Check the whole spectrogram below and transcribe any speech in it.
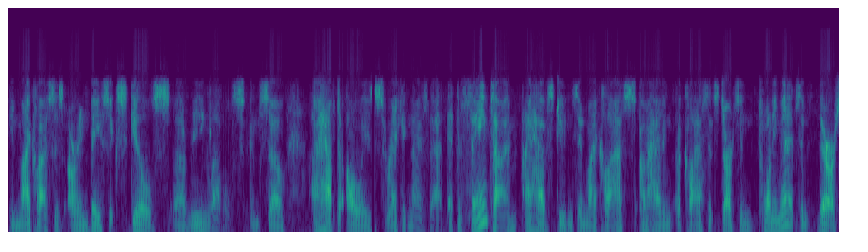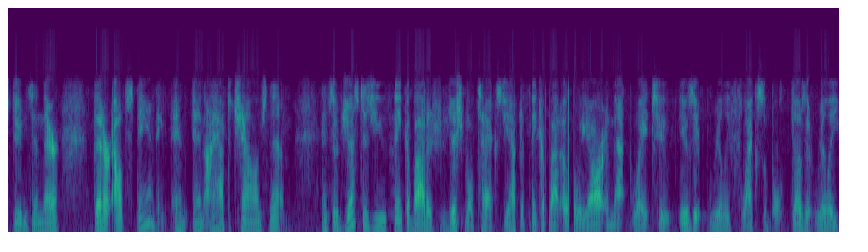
in my classes are in basic skills uh, reading levels. And so I have to always recognize that. At the same time, I have students in my class. I'm having a class that starts in 20 minutes, and there are students in there that are outstanding, and, and I have to challenge them. And so just as you think about a traditional text, you have to think about OER in that way too. Is it really flexible? Does it really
